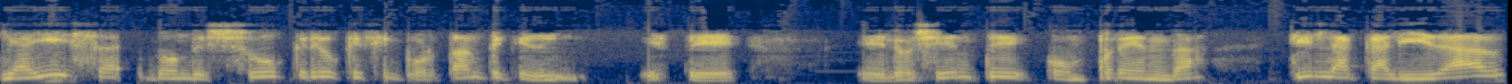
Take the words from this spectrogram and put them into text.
Y ahí es donde yo creo que es importante que el, este, el oyente comprenda que es la calidad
